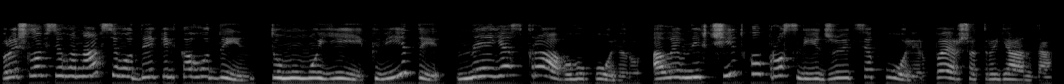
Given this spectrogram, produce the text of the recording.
Пройшло всього-навсього декілька годин, тому мої квіти не яскравого кольору, але в них чітко просліджується колір. Перша троянда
